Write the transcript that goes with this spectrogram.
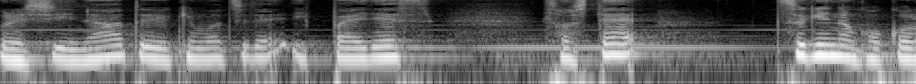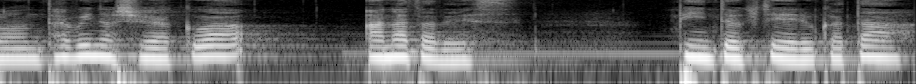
嬉しいなという気持ちでいっぱいです。そして次の心の旅の主役はあなたです。ピンと来ている方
